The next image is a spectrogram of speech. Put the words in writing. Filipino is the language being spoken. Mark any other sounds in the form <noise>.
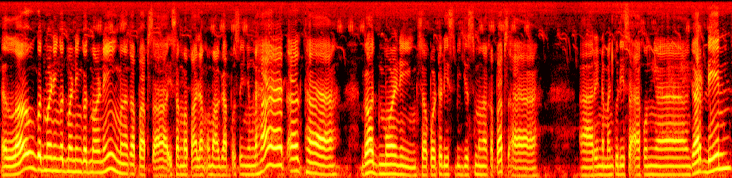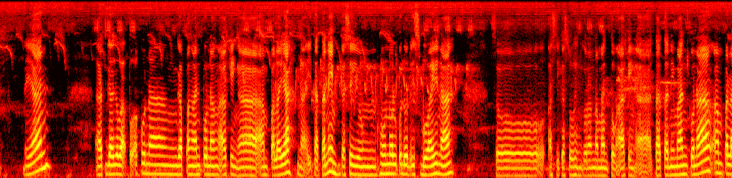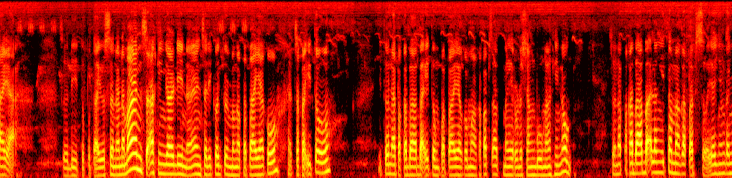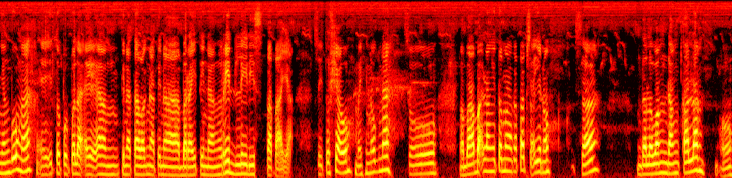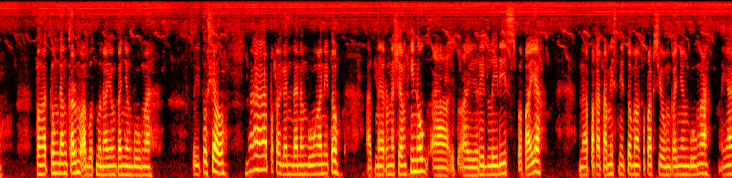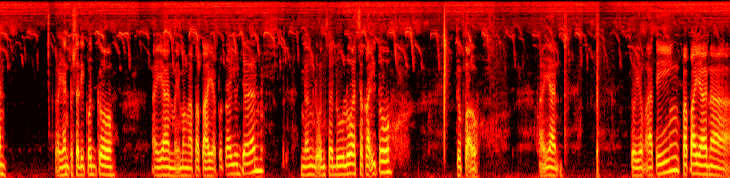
Hello, good morning, good morning, good morning mga kapaps. Ah, isang mapalang umaga po sa inyong lahat at ah, good morning. So for today's videos mga kapaps, ah, ah, rin naman ko di sa akong nga garden. Ayan. At gagawa po ako ng gapangan po ng aking ah, ampalaya na itatanim kasi yung hunol ko doon is buhay na. So asikasuhin ko na naman tong aking ah, tataniman ko ng ampalaya. So dito po tayo sana naman sa aking garden. Ayan sa likod ko yung mga papaya ko. At saka ito oh. Ito napakababa itong papaya ko mga kapaps at mayroon na siyang bungang hinog. So napakababa lang ito mga kapaps. So ayan yung kanyang bunga. Eh, ito po pala ay ang tinatawag natin na variety ng red ladies papaya. So ito siya oh. May hinog na. So mababa lang ito mga kapaps. Ayan oh. Sa dalawang dangkal lang. Oh pangatlong dangkal mo, abot mo na yung kanyang bunga. So ito siya oh. Napakaganda ng bunga nito. At mayroon na siyang hinog. Ah, ito ay red ladies papaya. Napakatamis nito mga kapaps yung kanyang bunga. Ayan. So ayan po sa likod ko. Ayan, may mga papaya po tayo dyan. Hanggang doon sa dulo. At saka ito. Ito pa oh. Ayan. Ito yung ating papaya na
